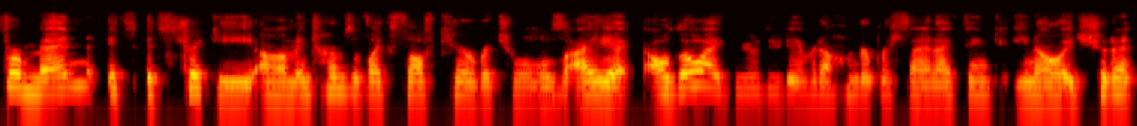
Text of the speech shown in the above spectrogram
for men it's it's tricky um in terms of like self-care rituals. I although i agree with you david 100% i think you know it shouldn't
